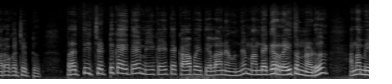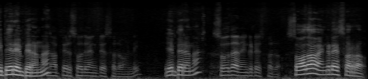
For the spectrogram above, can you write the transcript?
మరొక చెట్టు. ప్రతి చెట్టుకైతే మీకైతే కాపు అయితే ఇలానే ఉంది. మన దగ్గర రైతు ఉన్నాడు అన్న మీ పేరు ఏం పేరు అన్న నా పేరు సోద వెంకటేశ్వరరావు అండి. ఏం పేరన్నా? సోద వెంకటేశ్వరరావు. సోదా వెంకటేశ్వరరావు.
